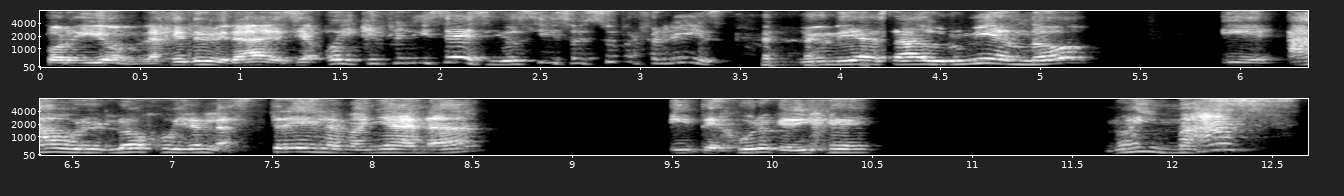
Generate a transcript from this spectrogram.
por guion, la gente me miraba y decía, oye, qué feliz es, y yo sí, soy súper feliz, y un día estaba durmiendo y abro el ojo y eran las 3 de la mañana y te juro que dije, no hay más.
